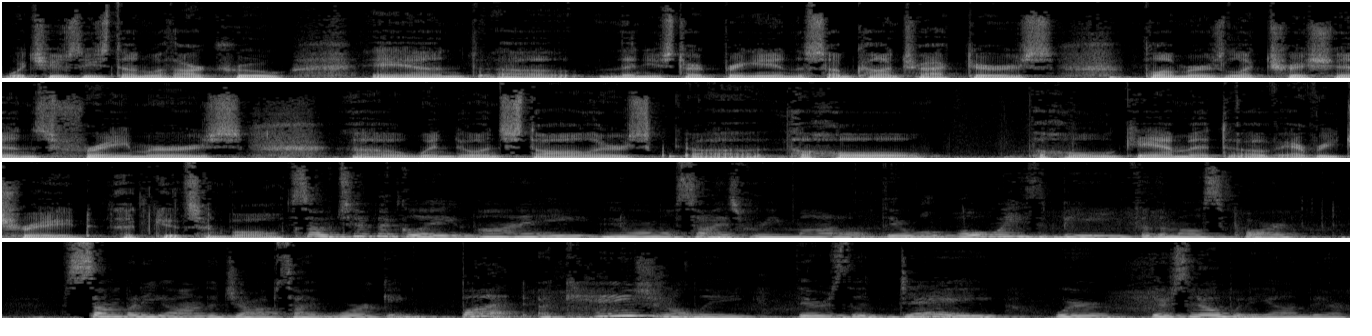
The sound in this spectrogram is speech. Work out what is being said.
which usually is done with our crew, and uh, then you start bringing in the subcontractors, plumbers, electricians, framers, uh, window installers, uh, the whole the whole gamut of every trade that gets involved. So typically on a normal size remodel, there will always be, for the most part, somebody on the job site working. But occasionally there's a day where there's nobody on there.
